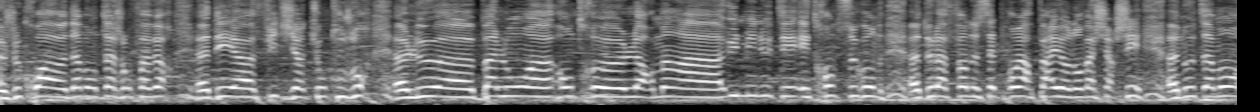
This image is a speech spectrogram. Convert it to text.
je crois, davantage en faveur des Fidjiens qui ont toujours le ballon entre leurs mains à 1 minute et et 30 secondes de la fin de cette première période. On va chercher notamment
